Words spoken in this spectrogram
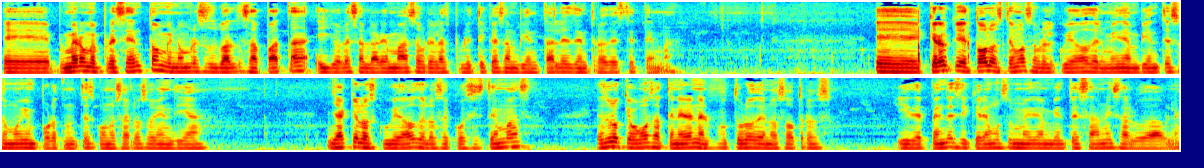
Eh, primero me presento, mi nombre es Osvaldo Zapata y yo les hablaré más sobre las políticas ambientales dentro de este tema. Eh, creo que todos los temas sobre el cuidado del medio ambiente son muy importantes conocerlos hoy en día, ya que los cuidados de los ecosistemas es lo que vamos a tener en el futuro de nosotros y depende si queremos un medio ambiente sano y saludable.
